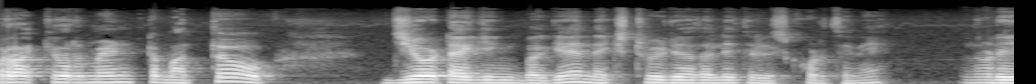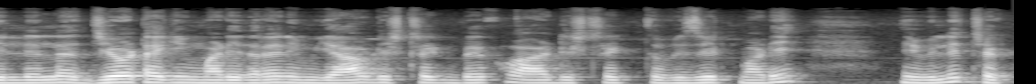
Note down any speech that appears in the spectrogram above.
ಪ್ರಾಕ್ಯೂರ್ಮೆಂಟ್ ಮತ್ತು ಜಿಯೋ ಟ್ಯಾಗಿಂಗ್ ಬಗ್ಗೆ ನೆಕ್ಸ್ಟ್ ವೀಡಿಯೋದಲ್ಲಿ ತಿಳಿಸ್ಕೊಡ್ತೀನಿ. ನೋಡಿ, ಇಲ್ಲೆಲ್ಲ ಜಿಯೋ ಟ್ಯಾಗಿಂಗ್ ಮಾಡಿದ್ದಾರೆ ನಿಮ್ಗೆ ಯಾವ ಡಿಸ್ಟ್ರಿಕ್ಟ್ ಬೇಕೋ ಆ ಡಿಸ್ಟ್ರಿಕ್ಟ್ ವಿಸಿಟ್ ಮಾಡಿ ನೀವು ಇಲ್ಲಿ ಚೆಕ್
